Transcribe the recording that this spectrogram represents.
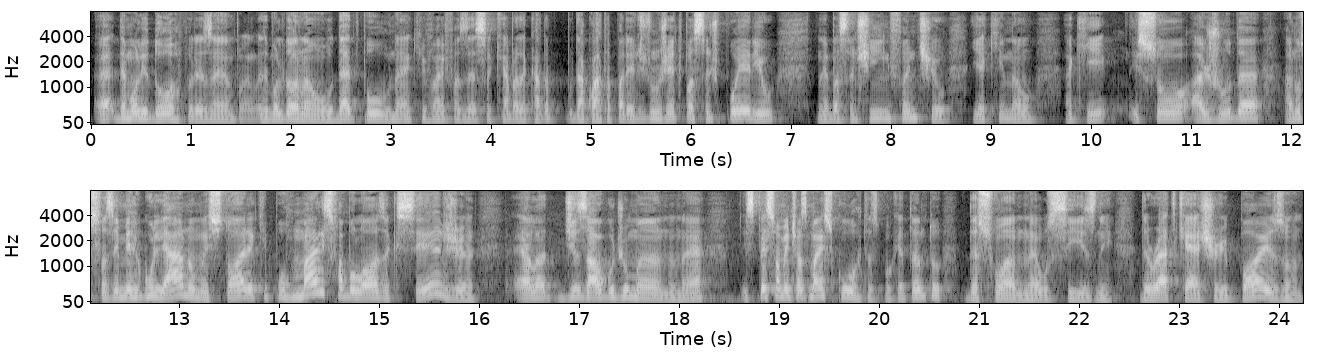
é, Demolidor, por exemplo. Demolidor não, o Deadpool, né, que vai fazer essa quebra da, cada, da quarta parede de um jeito bastante pueril, né, bastante infantil. E aqui não. Aqui isso ajuda a nos fazer mergulhar numa história que, por mais fabulosa que seja, ela diz algo de humano, né? Especialmente as mais curtas, porque tanto The Swan, né, o Cisne, The Ratcatcher e Poison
